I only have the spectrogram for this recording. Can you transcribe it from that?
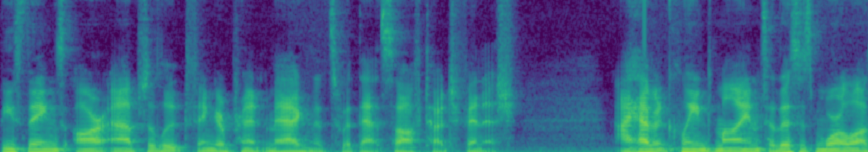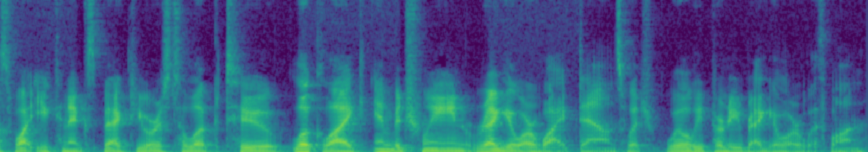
these things are absolute fingerprint magnets with that soft touch finish. I haven't cleaned mine, so this is more or less what you can expect yours to look to look like in between regular wipe downs, which will be pretty regular with one.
